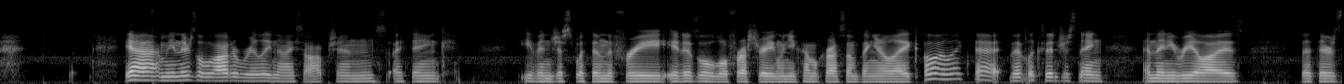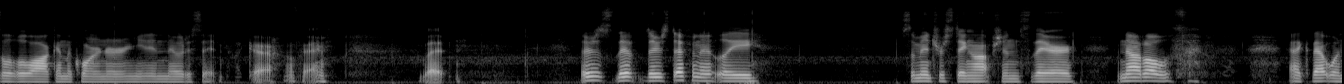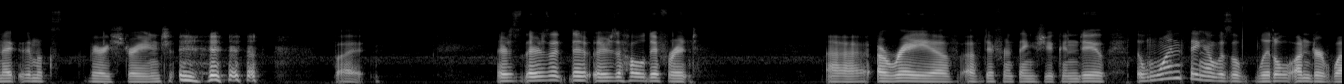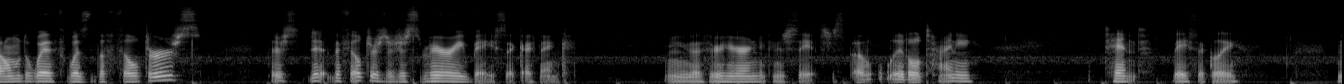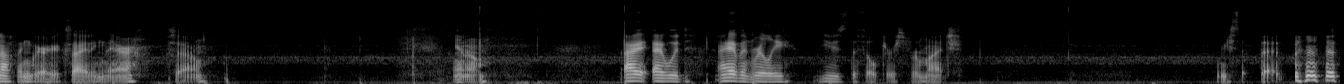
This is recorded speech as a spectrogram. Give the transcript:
yeah, I mean, there's a lot of really nice options, I think even just within the free, it is a little frustrating when you come across something you're like, oh, I like that. That looks interesting. And then you realize that there's a little lock in the corner and you didn't notice it. Like, ah, okay. But there's there, there's definitely some interesting options there. Not all of them. like that one, it, it looks very strange. but there's there's a there's a whole different uh, array of, of different things you can do. The one thing I was a little underwhelmed with was the filters. There's the filters are just very basic, I think. You go through here and you can just see it's just a little tiny tint, basically. Nothing very exciting there. So, you know, I I would I haven't really used the filters for much reset that.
